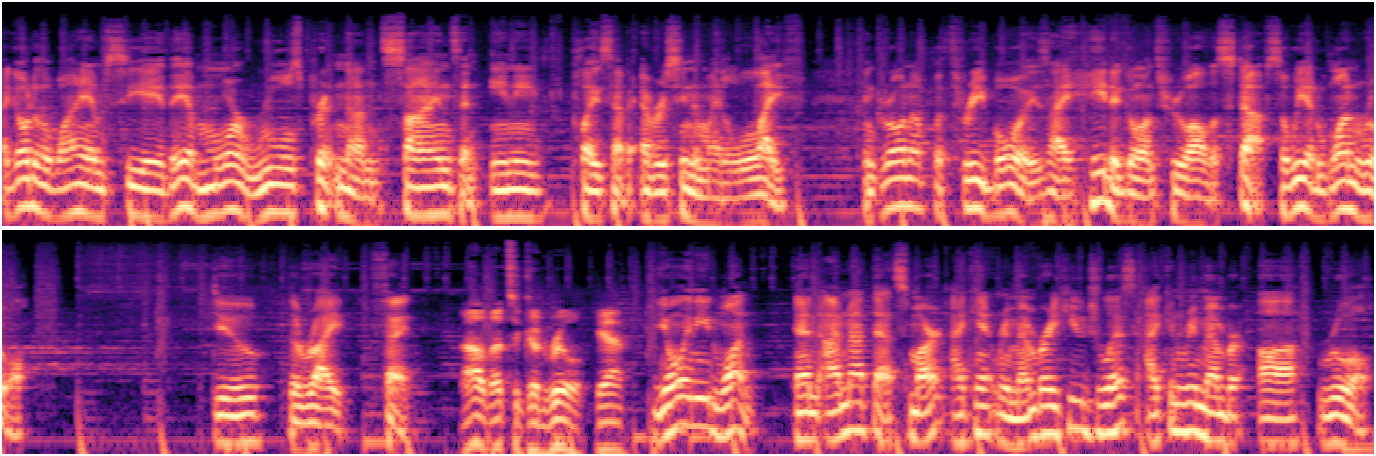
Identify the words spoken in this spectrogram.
I go to the YMCA, they have more rules printed on signs than any place I've ever seen in my life. And growing up with three boys, I hated going through all the stuff. So we had one rule do the right thing. Oh, that's a good rule. Yeah. You only need one. And I'm not that smart. I can't remember a huge list. I can remember a rule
